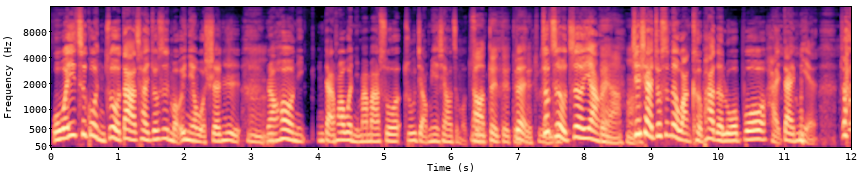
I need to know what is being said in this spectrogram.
我唯一吃过你做的大菜，就是某一年我生日，嗯，然后你。你打电话问你妈妈说猪脚面线要怎么做？啊、哦，对对对，对，就只有这样、欸。对啊，嗯、接下来就是那碗可怕的萝卜海带面，就是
